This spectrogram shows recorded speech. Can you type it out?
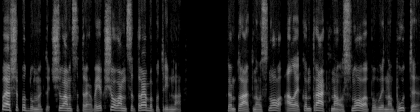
перше подумайте, чи вам це треба. Якщо вам це треба, потрібна контрактна основа, але контрактна основа повинна бути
